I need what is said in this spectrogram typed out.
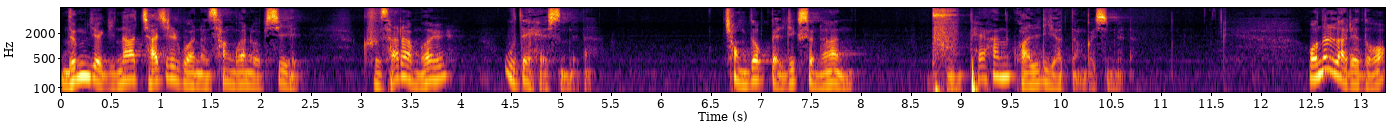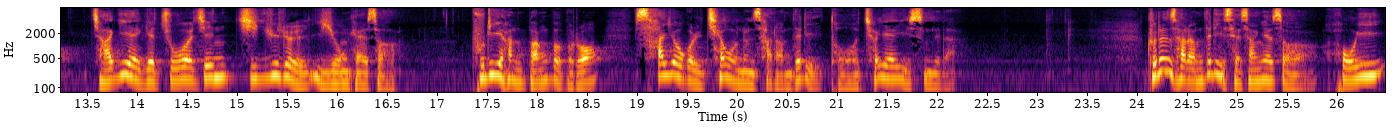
능력이나 자질과는 상관없이 그 사람을 우대했습니다. 총독 벨릭스는 부패한 관리였던 것입니다. 오늘날에도 자기에게 주어진 직위를 이용해서 불의한 방법으로 사욕을 채우는 사람들이 도처에 있습니다. 그런 사람들이 세상에서 호의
